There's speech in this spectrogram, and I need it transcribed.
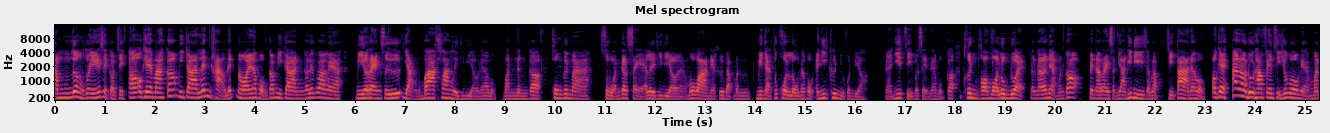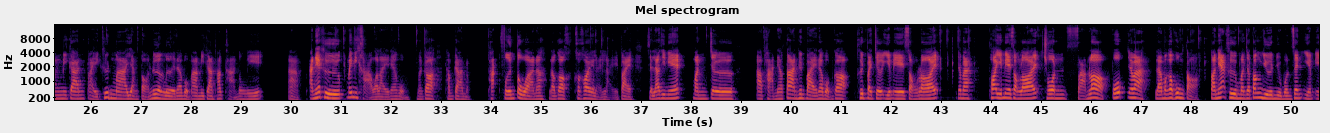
ทำเรื่องของตัวเองให้เสร็จก่อนสิเอาโอเคมาก็มีการเล่นข่าวเล็กน้อยนะผมก็มีการเขาเรียกว่าไงอะ มีแรงซื้ออย่างบ้าคลั่งเลยทีเดียวนะครับผมวันหนึ่งก็พุ่งขึ้นมาสวนกระแสเลยทีเดียวนะเมื่อวานเนี่ยคือแบบมันมีแต่ทุกคนลงนะผมไอ้นี่ขึ้นอยู่คนเดียวนะยี่สี่เปอร์เซ็นต์นะครับผมก็ขึ้นพร้อมวอลลุ่มด้วย ดังนั้นแล้วเนี่ยมันก็เป็นอะไรสัญญาณที่ดีสำหรับจีต้านะครับผม โอเค ถ้าเราดูไทม์เฟรมสี่ชั่วโมงเนี่ยมันมีการไต่ขึ้นมาอย่างต่อเนื่องเลยนะครับผมอ่ามีการพักฐานตรงนี้อ่าอันนี้คือไม่มีข่าวอะไรนะครับผม มันก็ทำการแบบ พักฟื้นตัวนะแล้วก็ค่อยๆไหลๆไป เสร็จแล้วทีนี้มันเจออาผ่านแนวต้านขึ้นไปนะผมก็ขึ้นไปเจอ EMA 200 ใช่ไหมพอ EMA 200 ชน 3 รอบปุ๊บใช่ป่ะแล้วมันก็พุ่งต่อ ตอนนี้คือมันจะต้องยืนอยู่บนเส้น EMA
